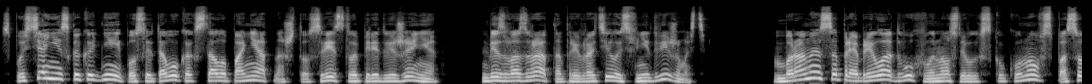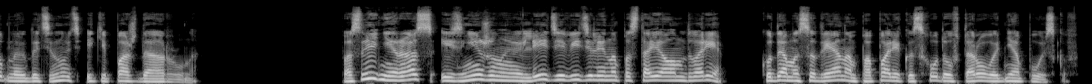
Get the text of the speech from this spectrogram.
Спустя несколько дней после того, как стало понятно, что средство передвижения безвозвратно превратилось в недвижимость, баронесса приобрела двух выносливых скукунов, способных дотянуть экипаж до Аруна. Последний раз изнеженную леди видели на постоялом дворе, куда мы с Адрианом попали к исходу второго дня поисков.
